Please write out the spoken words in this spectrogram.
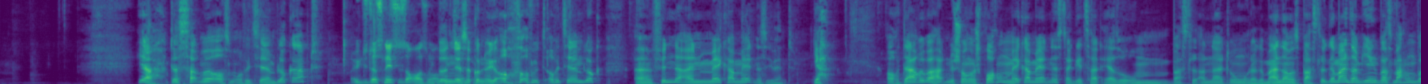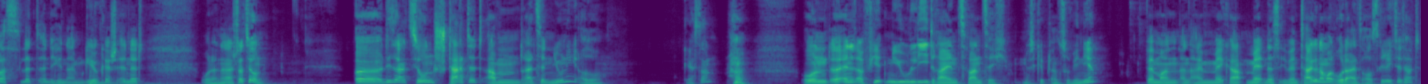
Ja, das hatten wir aus dem offiziellen Blog gehabt. Das nächste ist auch aus dem Das nächste kommt nämlich auch auf dem offiziellen Blog. Äh, finde ein Maker Madness Event. Ja, Auch darüber hatten wir schon gesprochen. Maker Madness, da geht's halt eher so um Bastelanleitungen oder gemeinsames Basteln. Gemeinsam irgendwas machen, was letztendlich in einem Geocache endet oder in einer Station. Äh, diese Aktion startet am 13. Juni, also gestern, und äh, endet am 4. Juli 23. Es gibt ein Souvenir, wenn man an einem Maker Madness Event teilgenommen hat oder eins ausgerichtet hat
